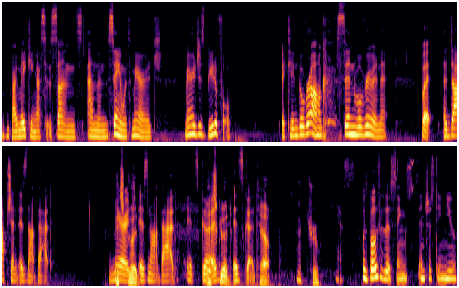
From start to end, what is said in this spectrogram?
by making us his sons and then the same with marriage marriage is beautiful it can go wrong. Sin will ruin it. But adoption is not bad. Marriage is not bad. It's good. It's good. It's good. Yeah, true. yes. With both of those things, it's interesting. You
